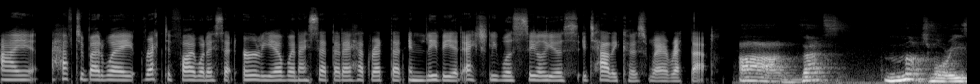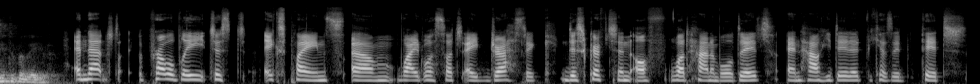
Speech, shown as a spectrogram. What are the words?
I have to, by the way, rectify what I said earlier when I said that I had read that in Livy. It actually was Silius Italicus where I read that. Ah, that's much more easy to believe. And that probably just explains um, why it was such a drastic description of what Hannibal did and how he did it, because it fit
